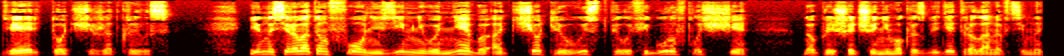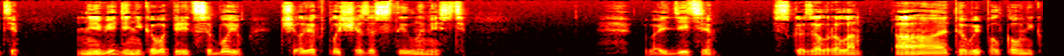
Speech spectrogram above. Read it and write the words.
Дверь тотчас же открылась. И на сероватом фоне зимнего неба отчетливо выступила фигура в плаще, но пришедший не мог разглядеть Ролана в темноте. Не видя никого перед собою, человек в плаще застыл на месте. «Войдите», — сказал Ролан. «А, это вы, полковник.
